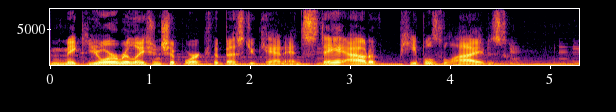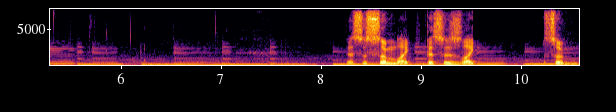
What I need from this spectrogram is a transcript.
make your relationship work the best you can and stay out of people's lives. This is some like this is like some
